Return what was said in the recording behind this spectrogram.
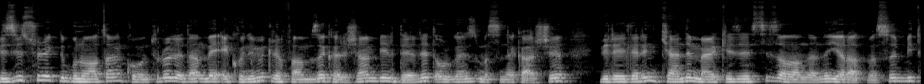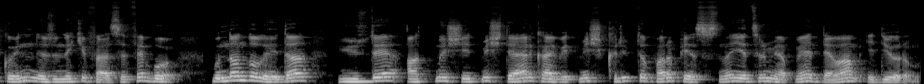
Bizi sürekli bunaltan, kontrol eden ve ekonomik refahımıza karışan bir devlet organizmasına karşı bireylerin kendi merkeziyetsiz alanlarını yaratması Bitcoin'in özündeki felsefe bu. Bundan dolayı da %60-70 değer kaybetmiş kripto para piyasasına yatırım yapmaya devam ediyorum.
